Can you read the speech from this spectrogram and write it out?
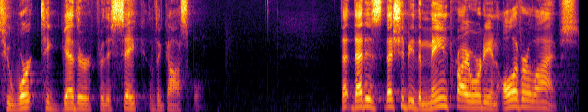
To work together for the sake of the gospel. That, that, is, that should be the main priority in all of our lives.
